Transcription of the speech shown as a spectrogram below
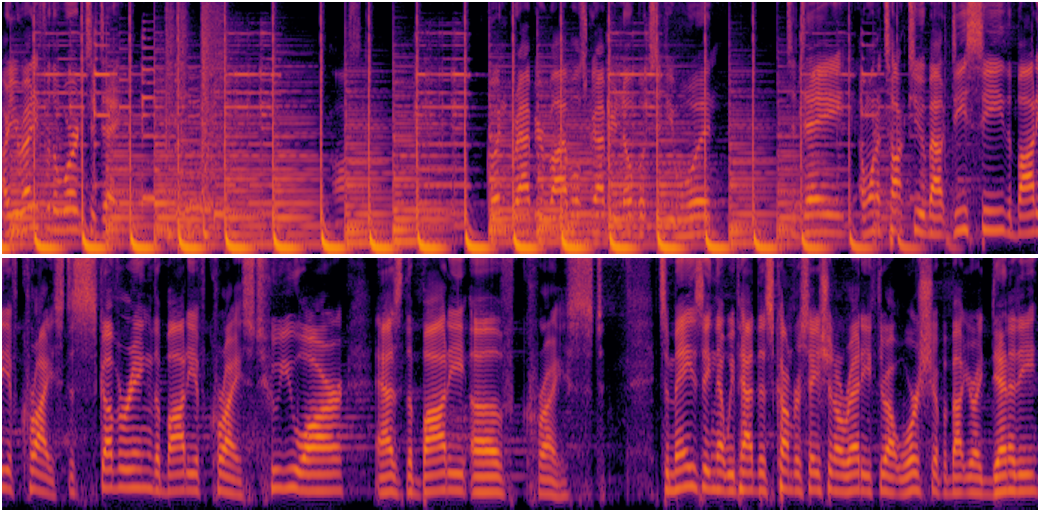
Are you ready for the word today? Awesome. Go ahead and grab your Bibles, grab your notebooks if you would. Today, I want to talk to you about DC, the body of Christ, discovering the body of Christ, who you are as the body of Christ. It's amazing that we've had this conversation already throughout worship about your identity,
